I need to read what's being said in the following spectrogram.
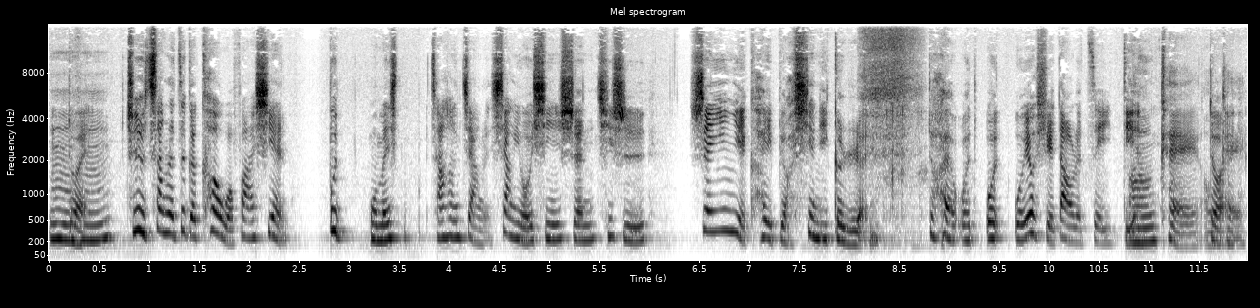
嗯，对，其实上了这个课，我发现不，我们常常讲相由心生，其实。声音也可以表现一个人，对我我我又学到了这一点。OK OK，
